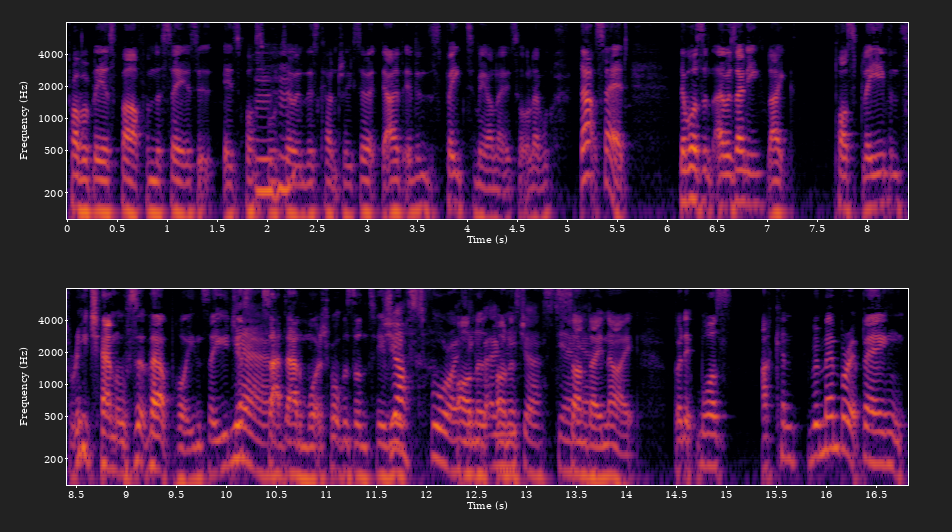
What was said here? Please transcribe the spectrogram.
probably as far from the sea as it is possible Mm-hmm. to in this country, so it, it didn't speak to me on any sort of level. That said, there wasn't. There was only like possibly even three channels at that point, so you just Yeah. sat down and watched what was on TV. Just four, I on think, a, on only a just, yeah, Sunday yeah. night. But it was. I can remember it being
